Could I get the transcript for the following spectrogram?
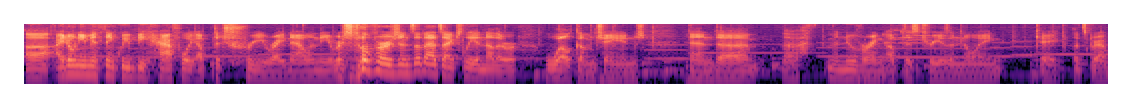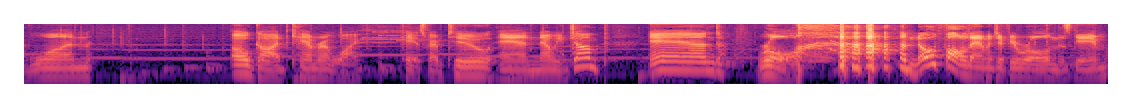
Uh, I don't even think we'd be halfway up the tree right now in the original version, so that's actually another welcome change. And uh, uh, maneuvering up this tree is annoying. Okay, let's grab one. Oh god, camera, why? Okay, let's grab two, and now we jump, and roll. no fall damage if you roll in this game.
